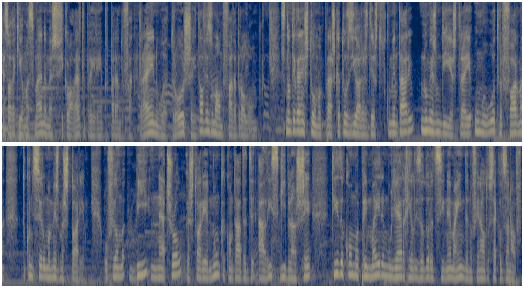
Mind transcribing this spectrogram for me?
É só daqui a uma semana, mas ficam alerta para irem preparando o fato de treino, a trouxa e talvez uma almofada para o lombo. Se não tiverem estômago para as 14 horas deste documentário, no mesmo dia estreia uma outra forma de conhecer uma mesma história. O filme Be Natural, a história nunca contada de Alice Guy Blanchet, tida como a primeira mulher realizadora de cinema ainda no final do século XIX.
